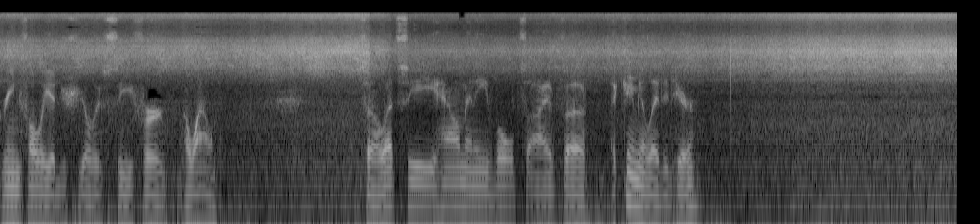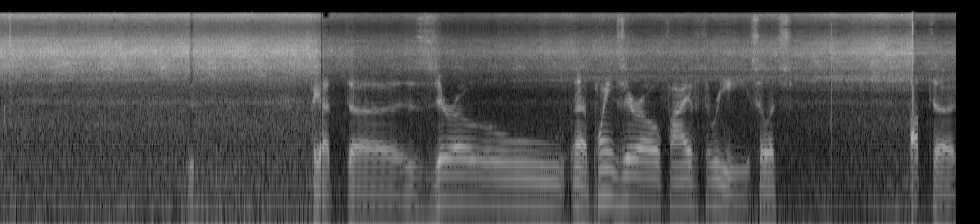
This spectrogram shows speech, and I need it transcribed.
green foliage you'll see for a while. So let's see how many volts I've uh, accumulated here. I got uh, zero, uh, 0.053, so it's up to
